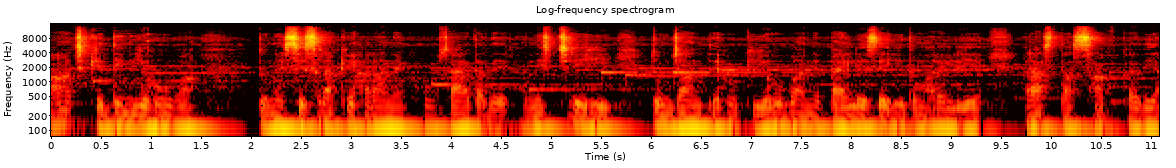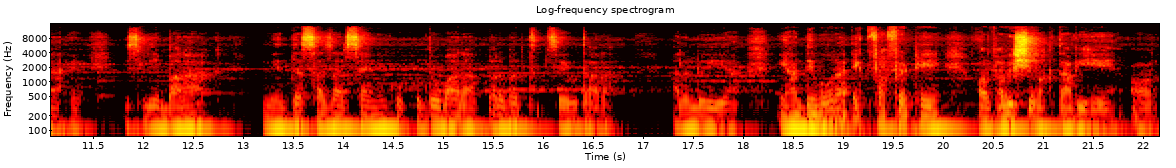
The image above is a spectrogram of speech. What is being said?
आज के दिन यहोवा तुम्हें सिसरा के हराने को सहायता देगा। निश्चय ही तुम जानते हो कि यहोवा ने पहले से ही तुम्हारे लिए रास्ता साफ़ कर दिया है। इसलिए बाराक ने दस हज़ार सैनिकों को दोबारा पर्वत से उतारा। हालेलुया। यहाँ देवोरा एक प्रॉफिट है और भविष्य वक्ता भी है और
